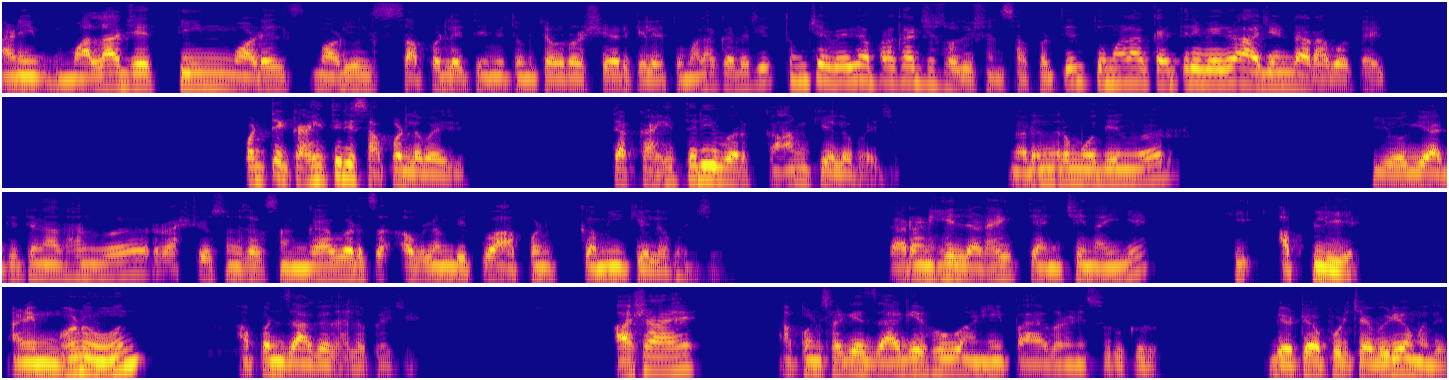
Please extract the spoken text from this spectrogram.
आणि मला जे तीन मॉडेल्स मॉड्यूल्स सापडले ते मी तुमच्याबरोबर शेअर केले तुम्हाला कदाचित तुमच्या वेगळ्या प्रकारचे सोल्युशन सापडतील तुम्हाला काहीतरी वेगळा अजेंडा राबवता येईल. पण ते काहीतरी सापडलं पाहिजे. त्या काहीतरीवर काम केलं पाहिजे. नरेंद्र मोदींवर योगी आदित्यनाथांवर राष्ट्रीय स्वयंसेवक संघावरचं अवलंबित्व आपण कमी केलं पाहिजे. कारण ही लढाई त्यांची नाहीये ही आपली आहे. आणि म्हणून आपण जाग झालं पाहिजे. आशा आहे आपण सगळे जागे होऊ आणि ही पायाभरणी सुरू करू. भेटूया पुढच्या व्हिडिओमध्ये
